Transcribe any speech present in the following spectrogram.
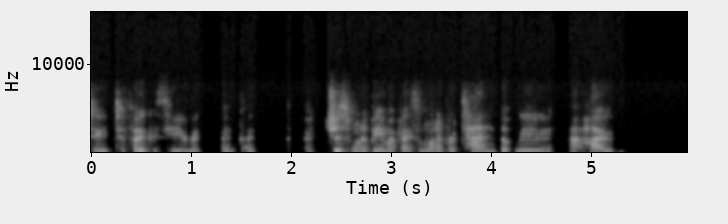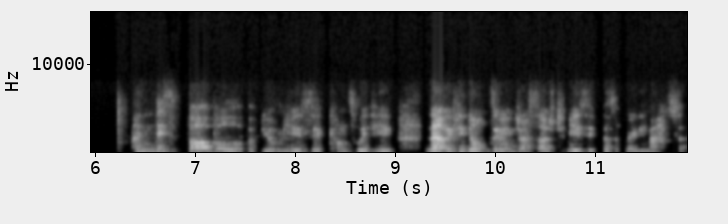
to to focus here. I, I, I just want to be in my place. I want to pretend that we're at home. And this bubble of your music comes with you. Now, if you're not doing dressage to music, doesn't really matter.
